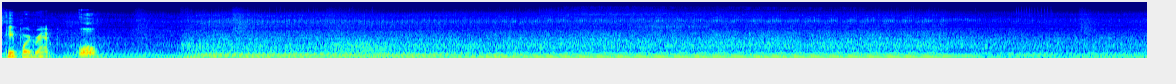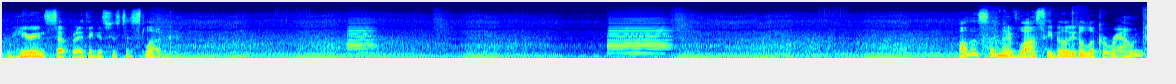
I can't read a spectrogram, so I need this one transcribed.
skateboard ramp. Whoa. I'm hearing stuff, but I think it's just a slug. All of a sudden I've lost the ability to look around?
